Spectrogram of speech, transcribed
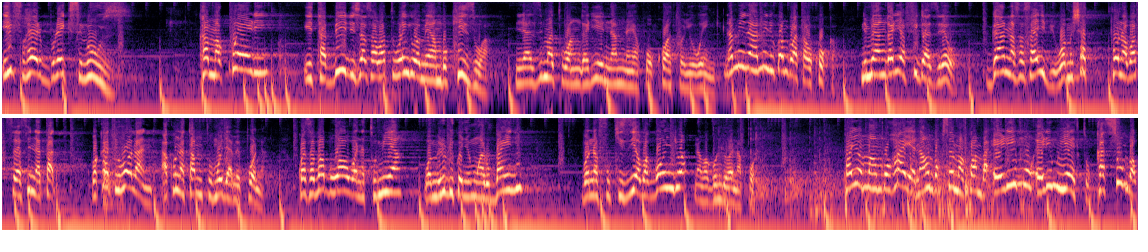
if hell breaks loose, kama kweli itabidi sasa watu wengi wameambukizwa, ni lazima tuangalie namna ya kuokoa watu walio wengi, na mimi naamini kwamba wataokoka. Nimeangalia figures leo, Ghana sasa hivi wameshapona watu 33 wakati Holland hakuna hata mtu mmoja amepona, kwa sababu wao wanatumia, wamerudi kwenye mwarobaini, wanafukizia wagonjwa na wagonjwa wanapona. Kwa hiyo mambo haya naomba kusema kwamba elimu elimu yetu kasumba,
